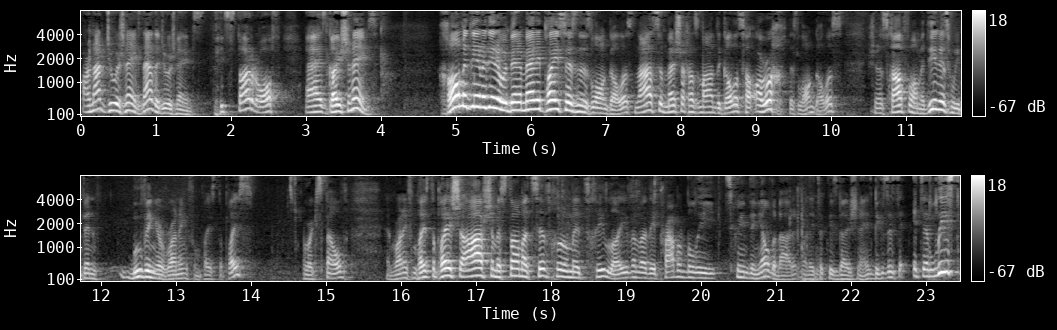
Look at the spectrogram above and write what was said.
are not Jewish names. Now they're Jewish names. They started off as Gaisha names. Chol Medina Medina, we've been in many places in this long gullus. Nasib Meshach Hazman, the gullus ha'aruch, this long gullus. Shenas Chafu HaMedinas, we've been moving or running from place to place. We're expelled and running from place to place. Even though they probably screamed and yelled about it when they took these Gaisha names, because it's, it's at least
